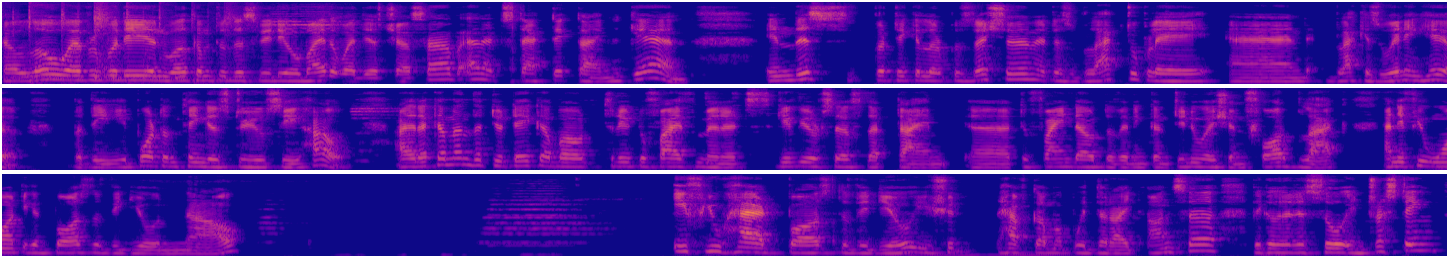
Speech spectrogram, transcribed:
Hello everybody and welcome to this video by the Vaidya's Chess Hub and it's tactic time again. In this particular position it is black to play and black is winning here but the important thing is do you see how. I recommend that you take about 3 to 5 minutes give yourself that time uh, to find out the winning continuation for black and if you want you can pause the video now if you had paused the video you should have come up with the right answer because it is so interesting.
